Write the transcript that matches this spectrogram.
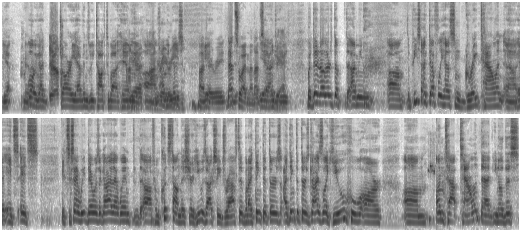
Yep. Well, we got Yeah. Jahri Evans. We talked about him. Yeah, Andre Reed. Andre yeah, Reed. That's who I meant. I'm yeah, sorry. Andre yeah. Reed. But then others. The, the- I mean, um, the PSAC definitely has some great talent. Uh, it's it's it's the same. We, there was a guy that went uh, from Kutztown this year. He was actually drafted, but I think that there's I think that there's guys like you who are um, untapped talent. That you know this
